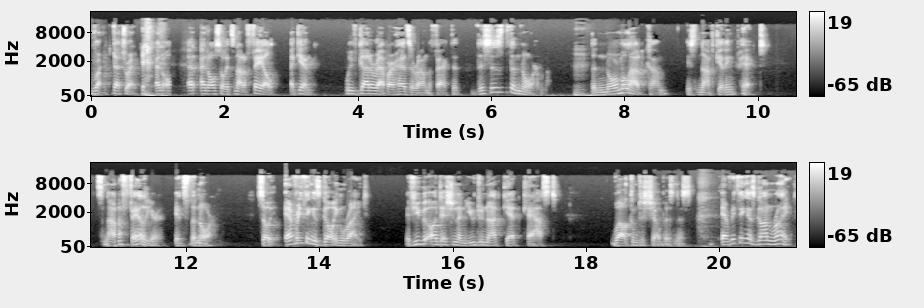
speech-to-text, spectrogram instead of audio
Right. That's right. and and also, it's not a fail. Again, we've got to wrap our heads around the fact that this is the norm. Hmm. The normal outcome is not getting picked. It's not a failure, it's the norm. So everything is going right. If you audition and you do not get cast, welcome to show business. Everything has gone right.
